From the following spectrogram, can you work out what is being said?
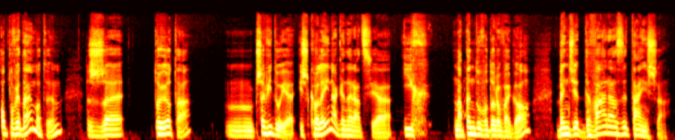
opowiadałem o tym, że Toyota mm, przewiduje, iż kolejna generacja ich napędu wodorowego będzie dwa razy tańsza.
